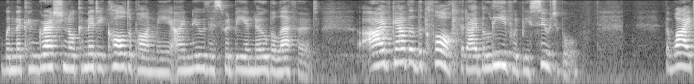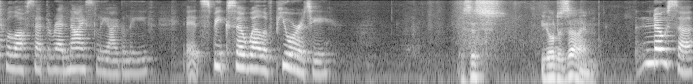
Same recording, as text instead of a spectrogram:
When the Congressional Committee called upon me, I knew this would be a noble effort. I've gathered the cloth that I believe would be suitable. The white will offset the red nicely, I believe. It speaks so well of purity. Is this your design? No, sir.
